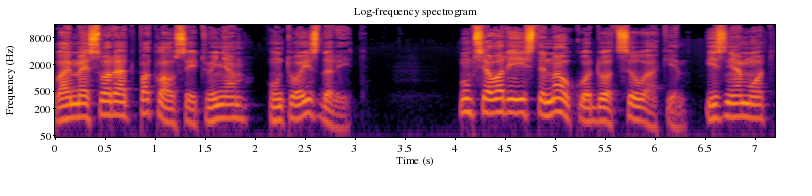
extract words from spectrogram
lai mēs varētu paklausīt viņam un to izdarīt. Mums jau arī īsti nav ko dot cilvēkiem, izņemot,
